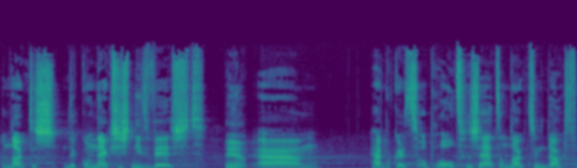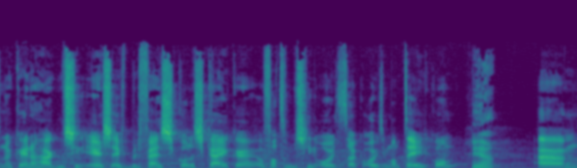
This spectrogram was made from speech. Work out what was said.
omdat ik dus de connecties niet wist, Ja. Ehm, heb ik het op hold gezet, omdat ik toen dacht van oké, dan ga ik misschien eerst even bij Defensie College kijken. Of wat er misschien ooit, dat ik ooit iemand tegenkom. Ja. Ehm,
